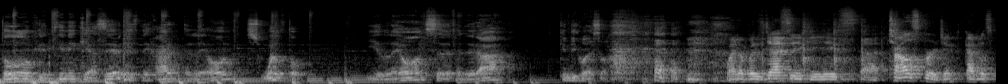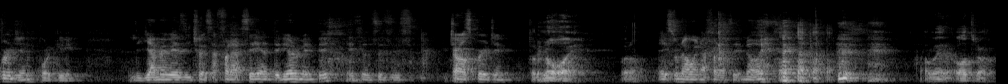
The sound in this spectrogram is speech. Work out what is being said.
Todo lo que tiene que hacer es dejar el león suelto. Y el león se defenderá. ¿Quién dijo eso? bueno, pues ya sé que es uh, Charles Spurgeon, Carlos Spurgeon, porque ya me habías dicho esa frase anteriormente. Entonces es Charles Spurgeon. Pero no hoy. Bueno. Es una buena frase, no hoy. a ver, otro.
